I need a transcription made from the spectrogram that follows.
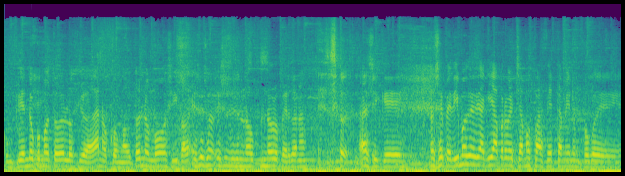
cumpliendo como todos los ciudadanos, con autónomos y eso, eso, no, no, lo perdonan. Así que, no sé, pedimos desde aquí, aprovechamos para hacer también un poco de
